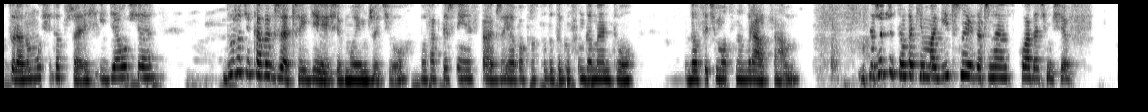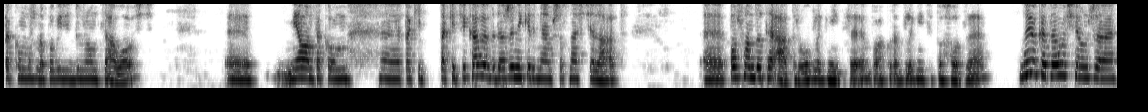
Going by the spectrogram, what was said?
która no musi to przejść. I działo się dużo ciekawych rzeczy i dzieje się w moim życiu, bo faktycznie jest tak, że ja po prostu do tego fundamentu dosyć mocno wracam. I te rzeczy są takie magiczne i zaczynają składać mi się w taką, można powiedzieć, dużą całość. E, miałam taką, e, takie, ciekawe wydarzenie, kiedy miałam 16 lat. E, poszłam do teatru w Legnicy, bo akurat z Legnicy pochodzę. No i okazało się, że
